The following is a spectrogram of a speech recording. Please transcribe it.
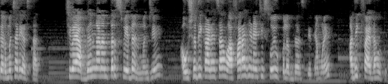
कर्मचारी असतात. शिवाय अभ्यंगानंतर स्वेदन म्हणजे औषधी काढ्याचा वाफारा घेण्याची सोय उपलब्ध असते त्यामुळे अधिक फायदा होतो.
